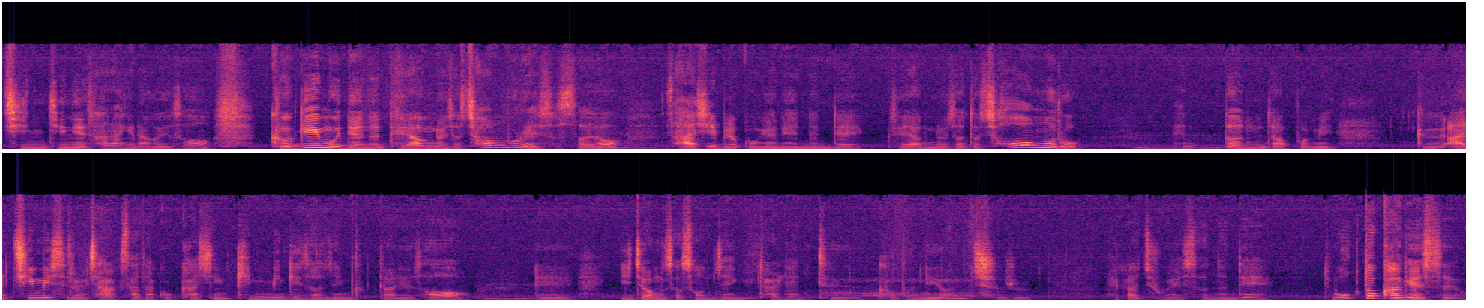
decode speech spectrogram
진진의 사랑이라고 해서 거기 무대는 대학로에서 처음으로 했었어요. 40일 공연했는데 대학로에서도 처음으로 했던 작품이 그 아치미스를 작사 작곡하신 김민긴 선생님 극단에서 예, 이정서 선생님 탤런트 그분이 연출을 해가지고 했었는데 좀 혹독하게 했어요.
